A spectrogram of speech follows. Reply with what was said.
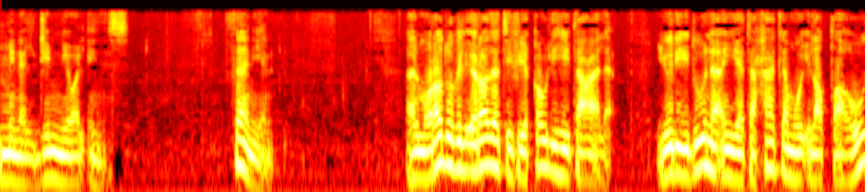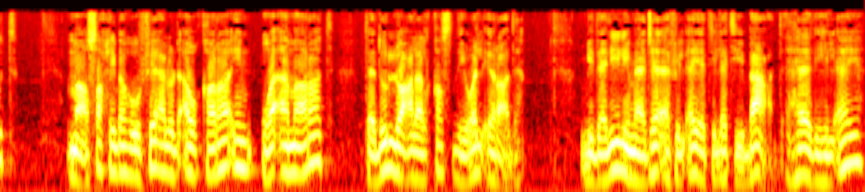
من الجن والإنس. ثانيا المراد بالإرادة في قوله تعالى يريدون أن يتحاكموا إلى الطاغوت ما صحبه فعل أو قراء وأمارات تدل على القصد والإرادة. بدليل ما جاء في الآية التي بعد هذه الآية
